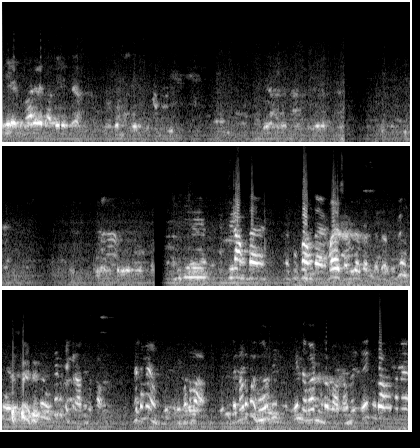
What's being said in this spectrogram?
ਕੀੜਾ ਹੁੰਦਾ ਹੈ ਗੁੱਗਾ ਹੁੰਦਾ ਹੈ ਮੈਂ ਸਮਝਦਾ ਕਰ ਜਾਂਦਾ ਵੀ ਉਹ ਤੋਂ ਉੱਤੇ ਵੀ ਚੈੱਕ ਕਰਾ ਦੇ ਮੱਥਾ ਮੈਂ ਤਾਂ ਮੈਂ ਆਉਂਦੀ ਮਤਲਬ ਗੱਲਾਂ ਤਾਂ ਕੋਈ ਹੋਰ ਸੀ ਇਹ ਨਵਾਂ ਜੁੰਡਾ ਲਾਤਾ ਉਹਨੇ ਇਹ ਜੁੰਡਾ ਤਾਂ ਮੈਂ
